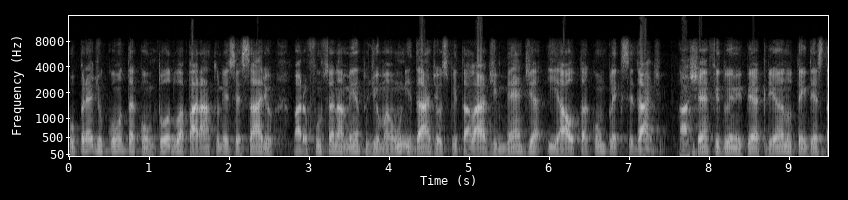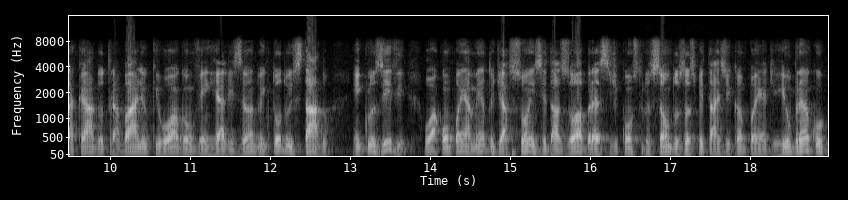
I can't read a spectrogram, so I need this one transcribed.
O prédio conta com todo o aparato necessário para o funcionamento de uma unidade hospitalar de média e alta complexidade. A chefe do MP Acreano tem destacado o trabalho que o órgão vem realizando em todo o estado, inclusive o acompanhamento de ações e das obras de construção dos hospitais de campanha de Rio Branco,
